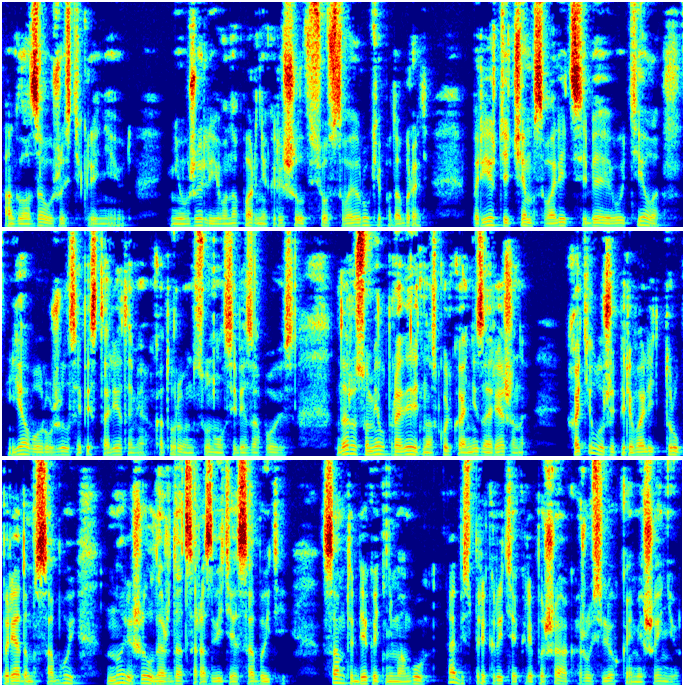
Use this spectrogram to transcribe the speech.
а глаза уже стекленеют. Неужели его напарник решил все в свои руки подобрать? Прежде чем свалить с себя его тело, я вооружился пистолетами, которые он сунул себе за пояс. Даже сумел проверить, насколько они заряжены. Хотел уже перевалить труп рядом с собой, но решил дождаться развития событий. Сам-то бегать не могу, а без прикрытия крепыша окажусь легкой мишенью.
